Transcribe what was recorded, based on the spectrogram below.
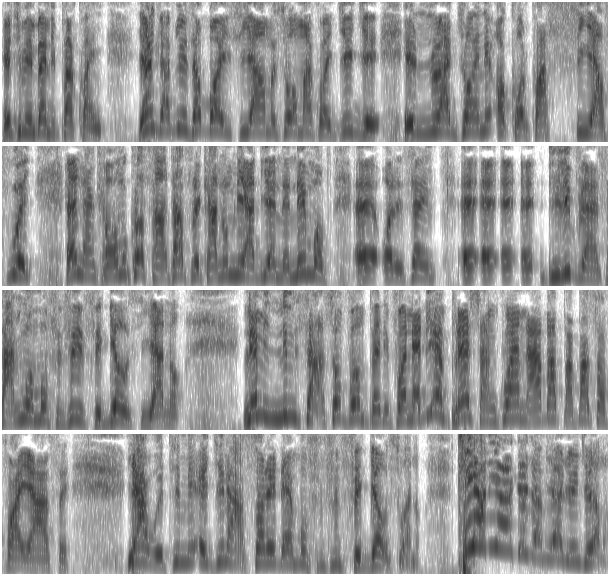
ɛtumi bɛ nipa kwan. Yɛnka bi sɛ boys yi a wɔn so wɔn akɔ gyegye. Nnura join ne ɔkɔ kwasiafoɔ yi. Ɛna nka wɔn kɔ south africa nom ne adeɛ in the name of ɛɛ ɔde sɛn ɛɛ ɛɛ deliverance ano wɔn fififi girls ya no na mi nim sɛ asɔfoɔ mpanimfoɔ na ɛdeɛ mprɛsha nko na aba papa sɔfo ayɛ ase. Yɛ a wɔtumi gyina asɔre dɛm mo fififi girls wa no. Tia ne aga nyame adwenkyerɛ ma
